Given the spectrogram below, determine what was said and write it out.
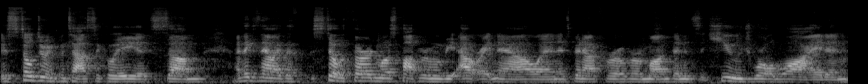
is still doing fantastically. It's, um, I think it's now like the, still the third most popular movie out right now, and it's been out for over a month, and it's huge worldwide. And,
